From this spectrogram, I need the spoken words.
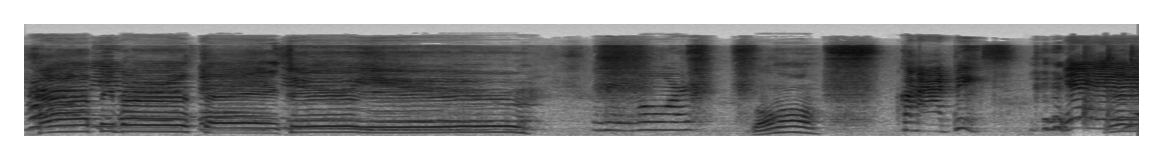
Happy birthday to you. And more. One more. Come on, pigs. Yay! Yay.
